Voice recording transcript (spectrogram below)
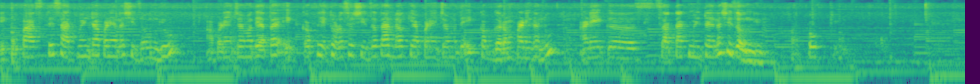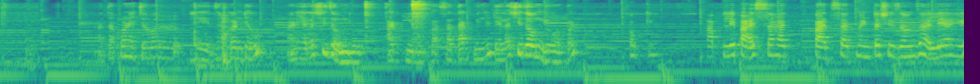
एक पाच ते सात मिनिटं आपण याला शिजवून घेऊ. आपण याच्यामध्ये आता एक कप हे थोडंसं शिजत आलं की आपण याच्यामध्ये एक कप गरम पाणी घालू आणि एक सात आठ मिनिटं याला शिजवून घेऊ. ओके. आता आपण याच्यावर हे झाकण ठेवू आणि याला शिजवून घेऊ. आठ मिनिट पाच सात आठ मिनिट याला शिजवून घेऊ आपण. ओके. आपले पाच सहा पाच सात मिनटं शिजवून झाले आहे.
